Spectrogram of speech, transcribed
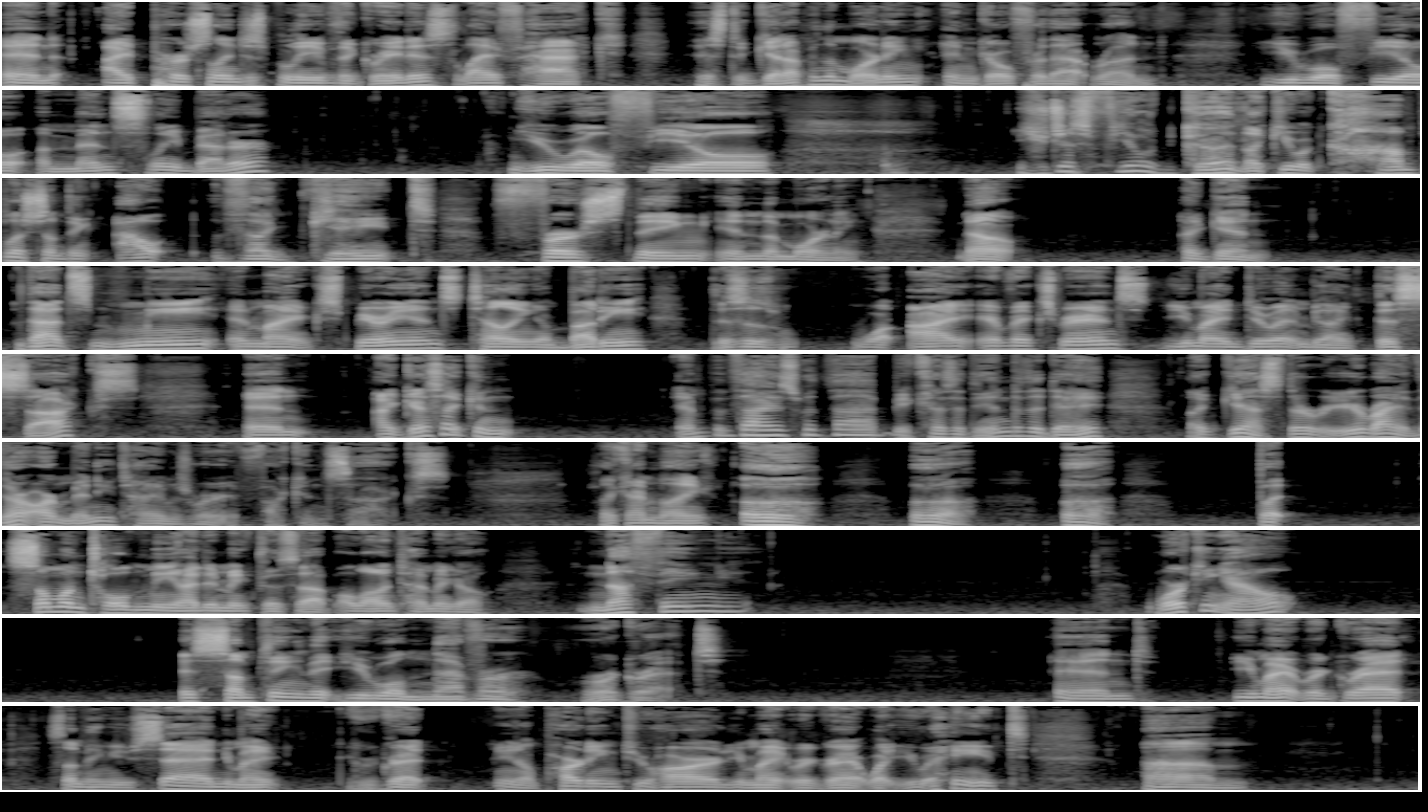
and I personally just believe the greatest life hack is to get up in the morning and go for that run. You will feel immensely better. You will feel you just feel good, like you accomplished something out the gate first thing in the morning. Now, again, that's me and my experience telling a buddy this is what I have experienced. You might do it and be like, this sucks. And I guess I can empathize with that because at the end of the day, like, yes, there, you're right. There are many times where it fucking sucks. Like, I'm like, ugh, ugh, ugh someone told me, I didn't make this up, a long time ago. Nothing, working out is something that you will never regret. And you might regret something you said, you might regret, you know, partying too hard, you might regret what you ate. Um,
